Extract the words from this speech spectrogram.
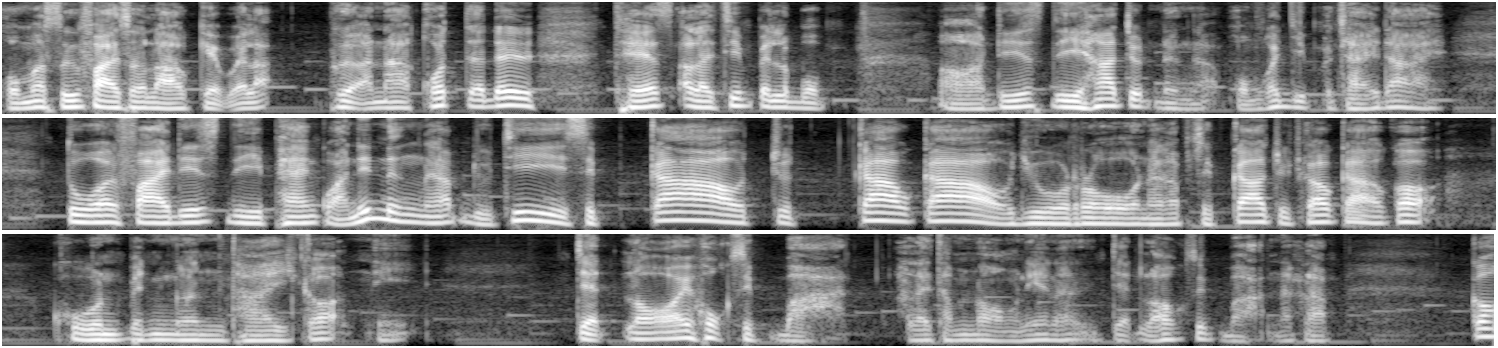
ผมมาซื้อไฟล์เซอร์ราวเก็บไว้ละเผื่ออนาคตจะได้เทสอะไรที่เป็นระบบอ่า DSD 5.1 อะ ผมก็หยิบมาใช้ได้ ตัวไฟล์ DSD แพงกว่านิดนึงนะครับ อยู่ที่ 19.99 ยูโรนะครับ 19.99 ก็คูณเป็นเงินไทยก็นี่760 บาท อะไรทำนองนี้นะ 760 บาทนะครับ ก็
